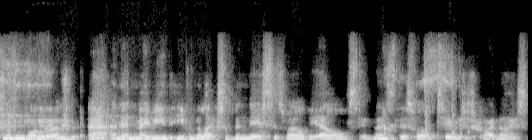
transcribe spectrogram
Ogrun, uh, and then maybe even the likes of the Nyss as well, the elves in this, this world too, which is quite nice.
